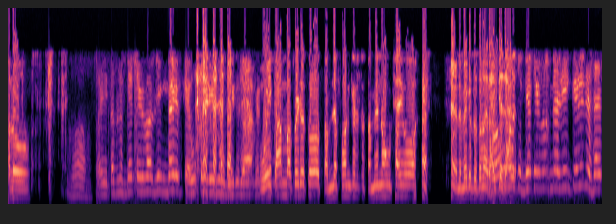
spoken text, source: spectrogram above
હલો તમને બે ત્રણ વાર રિંગ કે હું કામમાં પડ્યો તો તમને ફોન કર્યો તો તમે ન ઉઠાવ્યો. અને મેં કીધું તમે રાતે જાઓ. બે ત્રણ વાર મેં રિંગ કરી ને સાહેબ.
